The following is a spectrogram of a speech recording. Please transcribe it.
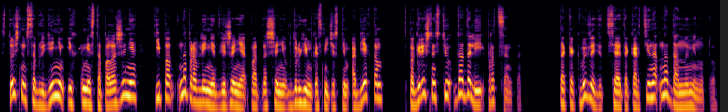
«С точным соблюдением их местоположения, типа направления движения по отношению к другим космическим объектам с погрешностью до долей процента так как выглядит вся эта картина на данную минуту.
